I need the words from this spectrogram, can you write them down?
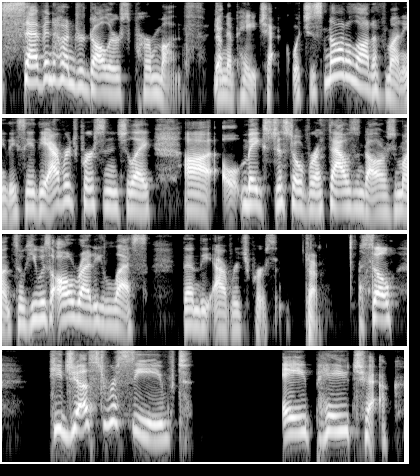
$700 per month Yep. in a paycheck, which is not a lot of money. They say the average person in Chile uh, makes just over $1,000 a month. So he was already less than the average person. Okay. So he just received a paycheck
